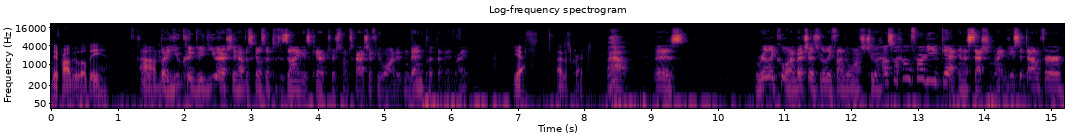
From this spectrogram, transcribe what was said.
They probably will be. Cool. Um, but you could, you actually have the skill set to design these characters from scratch if you wanted, and then put them in, right? Yes, that is correct. Wow, that is really cool. I bet you it's really fun to watch too. How so? How far do you get in a session? Right? If you sit down for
